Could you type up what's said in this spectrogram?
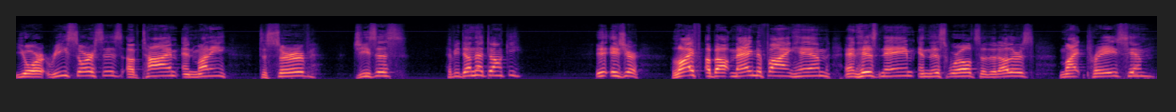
your resources of time and money to serve Jesus, have you done that, donkey? Is your life about magnifying him and his name in this world so that others might praise him?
